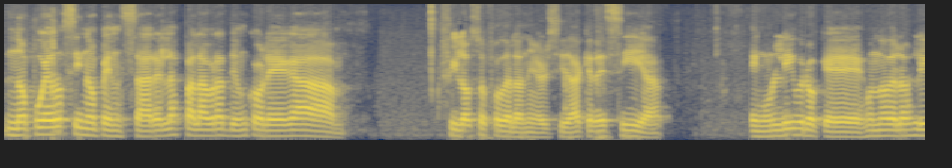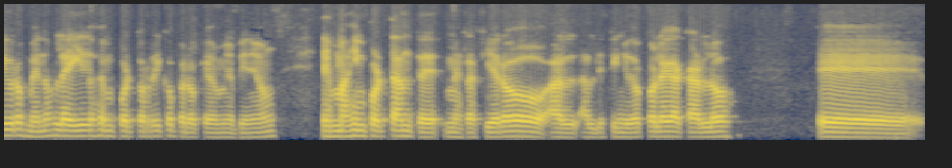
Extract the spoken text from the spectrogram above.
no puedo sino pensar en las palabras de un colega filósofo de la universidad que decía en un libro que es uno de los libros menos leídos en Puerto Rico, pero que en mi opinión es más importante, me refiero al, distinguido colega Carlos eh,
